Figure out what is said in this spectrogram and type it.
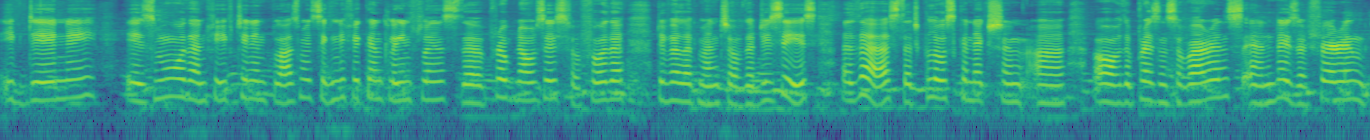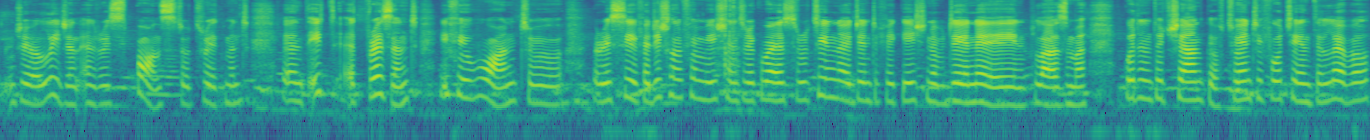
if DNA is more than 15 in plasma, significantly influences the prognosis for further development of the disease. Thus, that close connection uh, of the presence of variants and nasopharyngeal lesion and response to treatment. And it, at present, if you want to receive additional information, it requires routine identification of DNA in plasma. According to Chankov 2014, the level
